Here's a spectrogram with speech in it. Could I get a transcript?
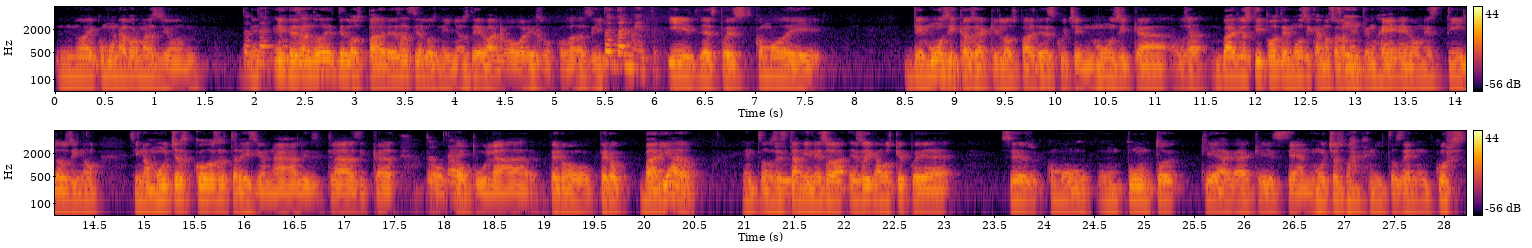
no hay como una formación, Totalmente. empezando desde los padres hacia los niños de valores o cosas así. Totalmente. Y después como de, de música, o sea, que los padres escuchen música, o sea, varios tipos de música, no solamente un género, un estilo, sino sino muchas cosas tradicionales, clásicas o popular, pero, pero variado. Entonces también eso, eso digamos que puede ser como un punto que haga que sean muchos bananitos en un curso.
